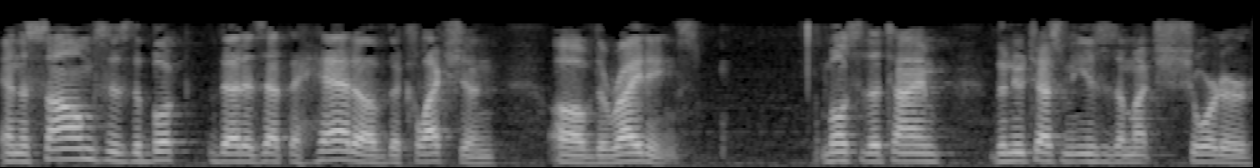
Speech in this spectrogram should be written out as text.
and the Psalms is the book that is at the head of the collection of the writings. Most of the time, the New Testament uses a much shorter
